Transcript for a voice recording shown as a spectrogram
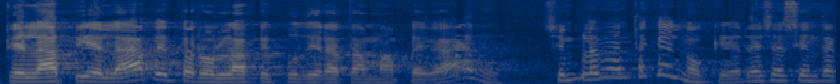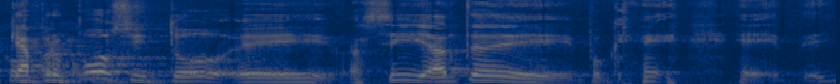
Que el lápiz es lápiz, pero el lápiz pudiera estar más pegado. Simplemente que él no quiere, se siente Que a propósito, eh, así, antes de... Porque eh,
